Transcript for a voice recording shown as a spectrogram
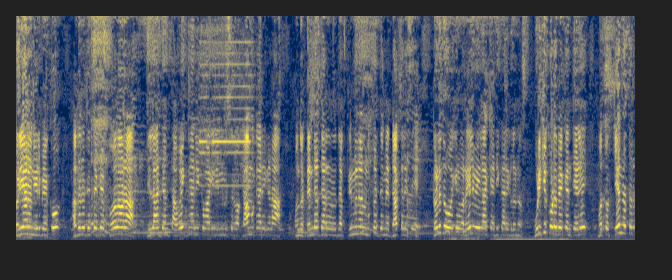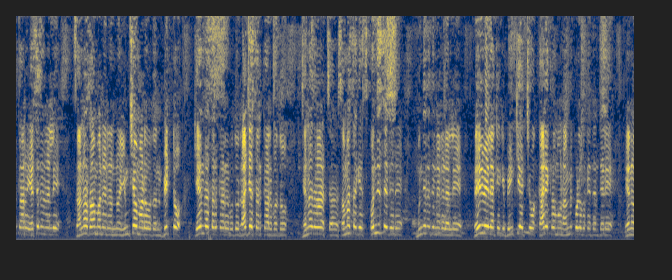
ಪರಿಹಾರ ನೀಡಬೇಕು. ಅದರ ಜೊತೆಗೆ ಕೋಲಾರ ಜಿಲ್ಲಾದ್ಯಂತ ಅವೈಜ್ಞಾನಿಕವಾಗಿ ನಿರ್ಮಿಸಿರುವ ಕಾಮಗಾರಿಗಳ ಒಂದು ಟೆಂಡರ್ದಾರರ ವಿರುದ್ಧ ಕ್ರಿಮಿನಲ್ ಮೊಕದ್ದಮೆ ದಾಖಲಿಸಿ ಕಳೆದು ಹೋಗಿರುವ ರೈಲ್ವೆ ಇಲಾಖೆ ಅಧಿಕಾರಿಗಳನ್ನು ಹುಡುಕಿ ಕೊಡಬೇಕಂತೇಳಿ ಮತ್ತು ಕೇಂದ್ರ ಸರ್ಕಾರ ಹೆಸರಿನಲ್ಲಿ ಜನಸಾಮಾನ್ಯರನ್ನು ಹಿಂಸೆ ಮಾಡುವುದನ್ನು ಬಿಟ್ಟು ಕೇಂದ್ರ ಸರ್ಕಾರ ಇರ್ಬೋದು, ರಾಜ್ಯ ಸರ್ಕಾರ ಇರ್ಬೋದು, ಜನರ ಸಮಸ್ಯೆಗೆ ಸ್ಪಂದಿಸಿದರೆ ಮುಂದಿನ ದಿನಗಳಲ್ಲಿ ರೈಲ್ವೆ ಇಲಾಖೆಗೆ ಬೆಂಕಿ ಹಚ್ಚುವ ಕಾರ್ಯಕ್ರಮವನ್ನು ಹಮ್ಮಿಕೊಳ್ಳಬೇಕಂತೇಳಿ ಏನು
